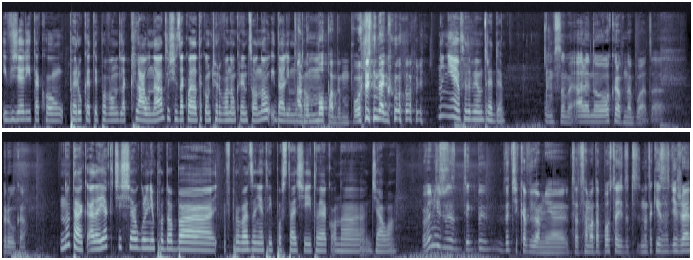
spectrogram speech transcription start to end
i wzięli taką perukę typową dla klauna, co się zakłada taką czerwoną kręconą i dali mu Albo to. mopa by mu położyli na głowie. No nie, wtedy miał dredy. W sumie, ale no okropna była ta peruka. No tak, ale jak ci się ogólnie podoba wprowadzenie tej postaci i to, jak ona działa? Powiem ci, że jakby zaciekawiła mnie ta sama ta postać na takiej zasadzie, że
